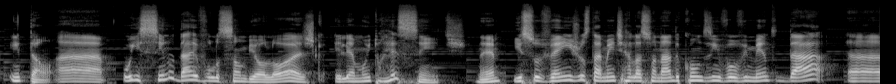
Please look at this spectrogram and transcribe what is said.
Então, a, o ensino da evolução biológica ele é muito recente, né? Isso vem justamente relacionado com o desenvolvimento da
